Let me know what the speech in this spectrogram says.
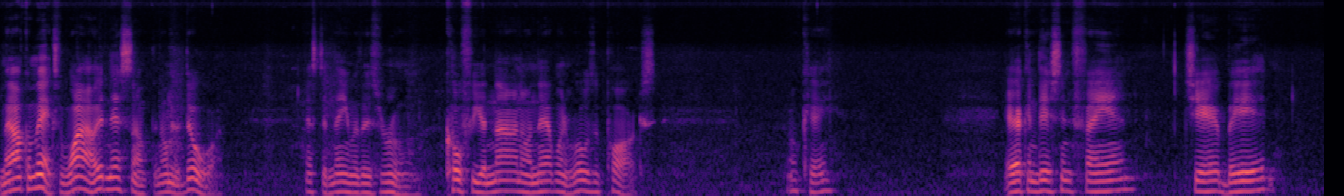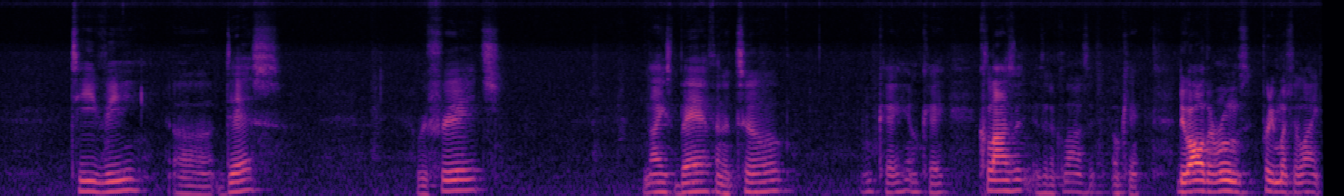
Malcolm X, wow, isn't that something on the door? That's the name of this room. Kofi Annan on that one, Rosa Parks. Okay. Air conditioned fan, chair, bed, TV, uh, desk, refrige, nice bath and a tub. Okay, okay. Closet, is it a closet? Okay. Do all the rooms pretty much alike?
